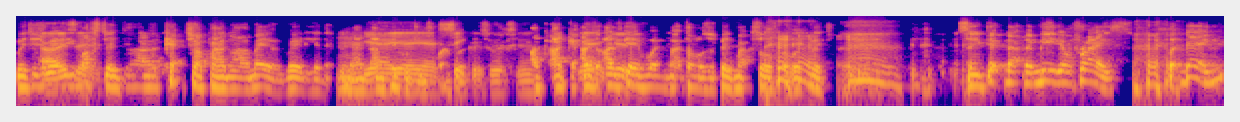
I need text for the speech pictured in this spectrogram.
which is Oh, really is it? mustard, uh, ketchup, and uh, mayo, really, in it. Mm. and, yeah, and yeah, yeah. Secret sauce. Yeah. I, I, I, Yeah, I just gave away McDonald's with Big Mac sauce, but good. So you dip that the medium fries, but then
